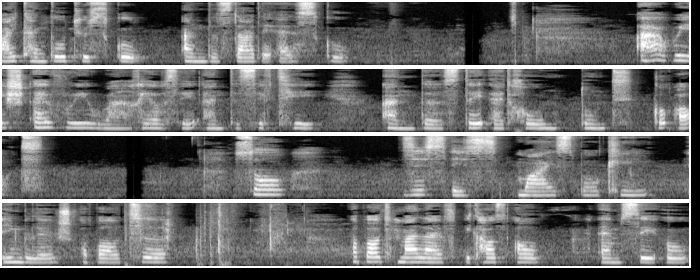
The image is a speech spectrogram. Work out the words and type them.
I can go to school and study at school. I wish everyone healthy and safety and stay at home, don't go out. So this is my spoken English about uh, about my life because of MCO.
